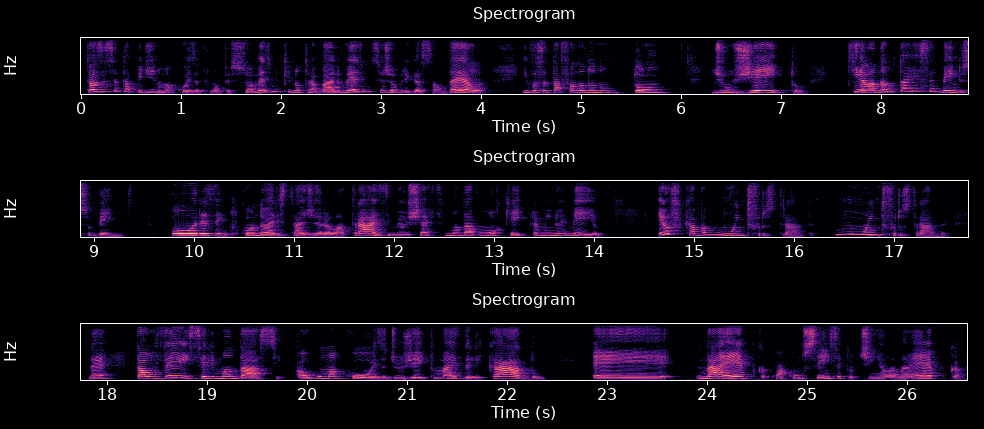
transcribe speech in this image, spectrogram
Então, às vezes você está pedindo uma coisa para uma pessoa, mesmo que no trabalho, mesmo que seja obrigação dela, e você está falando num tom, de um jeito que ela não está recebendo isso bem. Por exemplo, quando eu era estagiária lá atrás e meu chefe mandava um ok para mim no e-mail, eu ficava muito frustrada muito frustrada, né? Talvez se ele mandasse alguma coisa de um jeito mais delicado, é, na época, com a consciência que eu tinha lá na época,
